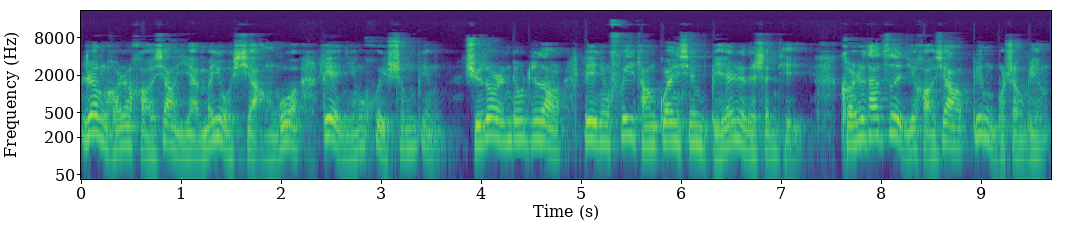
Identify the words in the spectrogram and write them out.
任何人好像也没有想过列宁会生病。许多人都知道列宁非常关心别人的身体，可是他自己好像并不生病。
